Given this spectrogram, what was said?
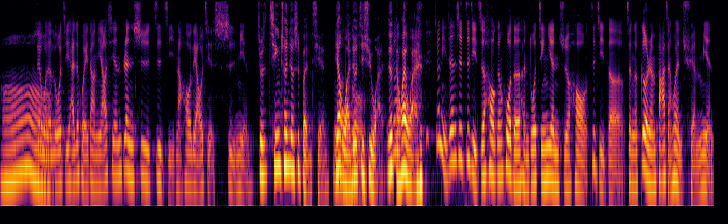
哦。所以我的逻辑还是回到你要先认识自己，然后了解世面。就是青春就是本钱，要玩就继续玩，就赶快玩。就你认识自己之后，跟获得很多经验之后，自己的整个个人发展会很全面。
